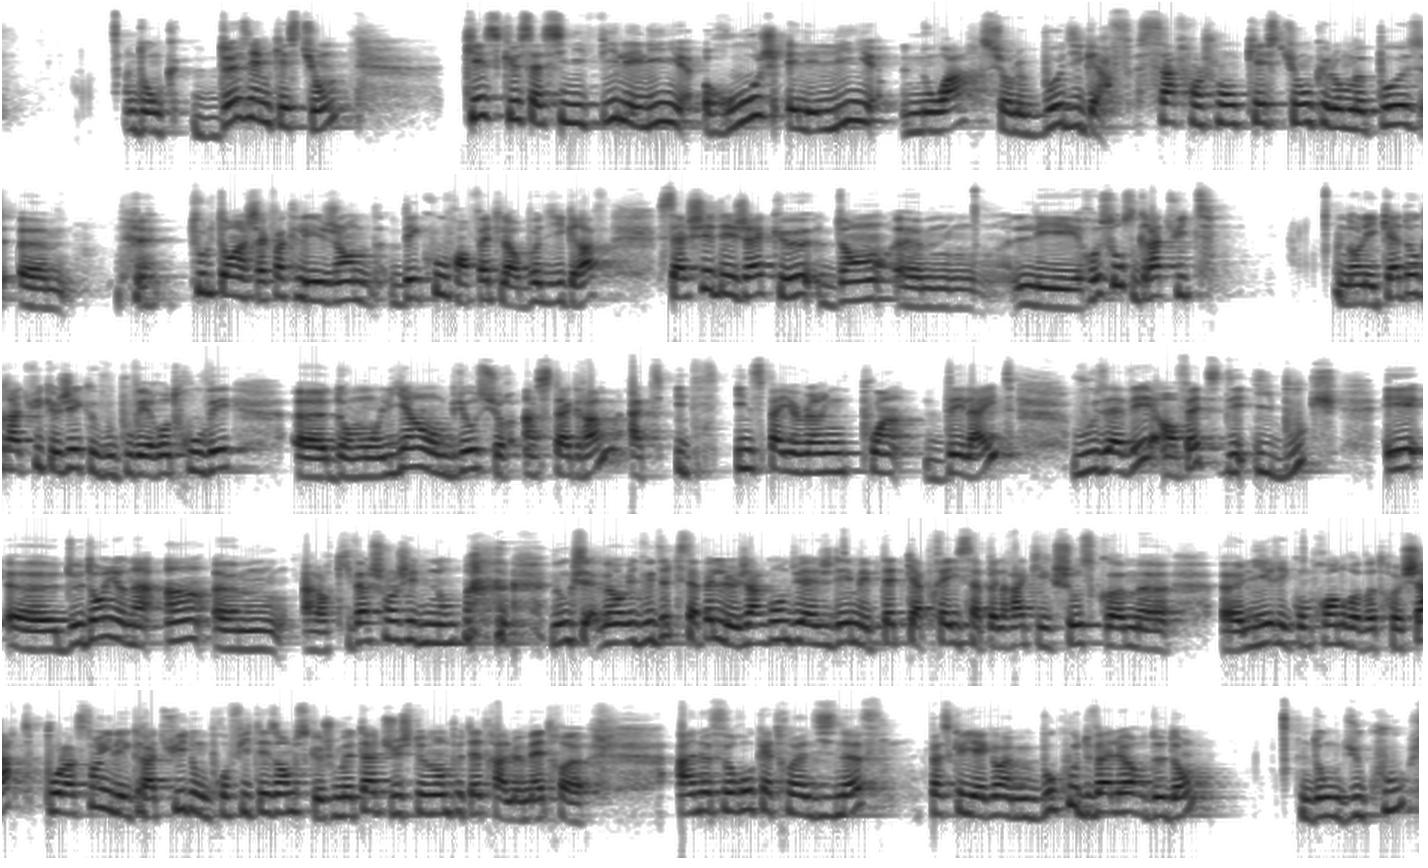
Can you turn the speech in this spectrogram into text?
donc, deuxième question. Qu'est-ce que ça signifie les lignes rouges et les lignes noires sur le bodygraph Ça, franchement, question que l'on me pose euh, tout le temps à chaque fois que les gens découvrent en fait leur bodygraph. Sachez déjà que dans euh, les ressources gratuites dans les cadeaux gratuits que j'ai que vous pouvez retrouver euh, dans mon lien en bio sur Instagram at inspiring.delight vous avez en fait des e-books et euh, dedans il y en a un euh, alors qui va changer de nom. Donc j'avais envie de vous dire qu'il s'appelle le jargon du HD mais peut-être qu'après il s'appellera quelque chose comme lire et comprendre votre charte. Pour l'instant il est gratuit donc profitez-en parce que je me tâte justement peut-être à le mettre à 9,99€ parce qu'il y a quand même beaucoup de valeur dedans donc du coup,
